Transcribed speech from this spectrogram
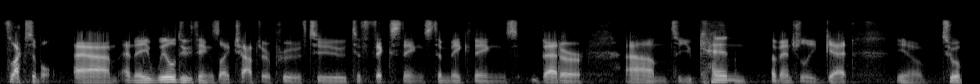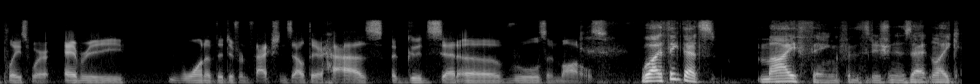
flexible, um, and they will do things like chapter approved to to fix things to make things better, um, so you can eventually get you know to a place where every one of the different factions out there has a good set of rules and models. Well, I think that's my thing for this edition is that like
